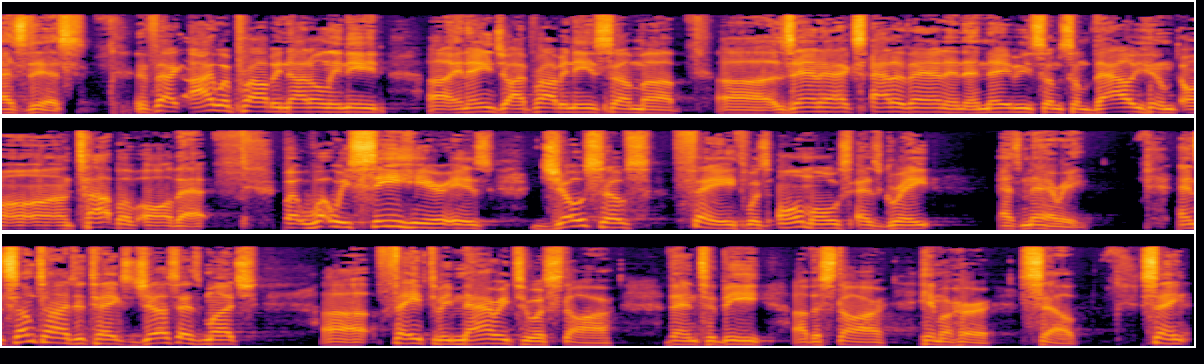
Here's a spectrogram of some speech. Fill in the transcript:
as this. In fact, I would probably not only need uh, an angel, I probably need some uh, uh, Xanax, Ativan, and, and, maybe some some Valium on, on top of all that. But what we see here is Joseph's faith was almost as great as Mary, and sometimes it takes just as much uh, faith to be married to a star than to be uh, the star him or herself. Saying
